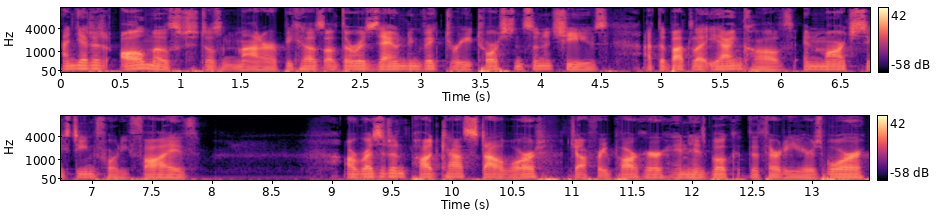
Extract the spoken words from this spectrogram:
And yet it almost doesn't matter because of the resounding victory Torstenson achieves at the Battle of Yankov in March 1645. Our resident podcast stalwart, Geoffrey Parker, in his book The Thirty Years' War,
